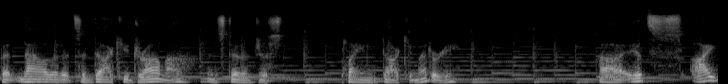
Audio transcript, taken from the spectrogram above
But now that it's a docudrama instead of just plain documentary, uh, it's I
